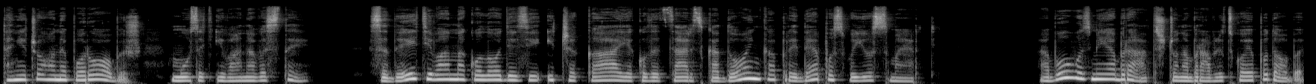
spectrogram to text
та нічого не поробиш, мусить Івана вести. Сидить Іван на колодязі і чекає, коли царська донька прийде по свою смерть. А був у Змія брат, що набрав людської подоби,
